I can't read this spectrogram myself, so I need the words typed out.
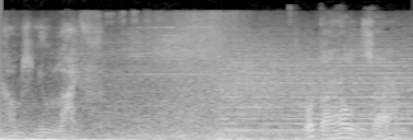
comes new life. What the hell is that?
